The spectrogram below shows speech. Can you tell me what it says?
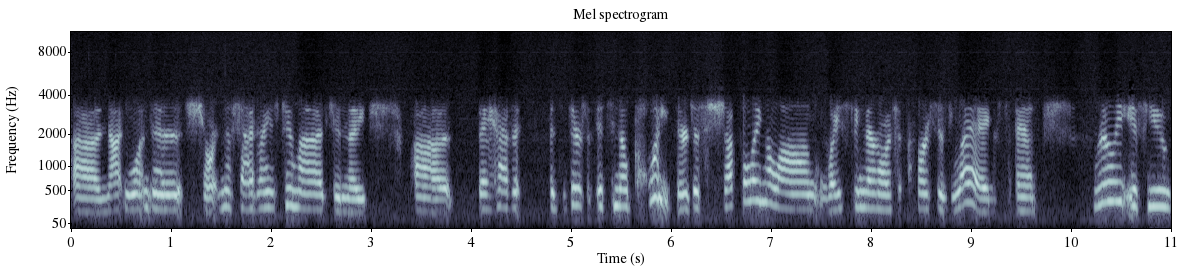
uh, not wanting to shorten the side reins too much, and they uh, they have it. It's, there's it's no point. They're just shuffling along, wasting their horse, horse's legs, and really, if you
